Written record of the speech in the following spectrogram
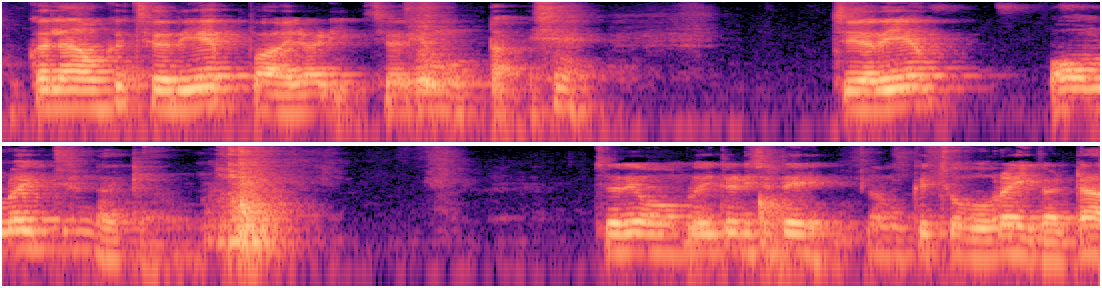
കുക്കല്ല നമുക്ക് ചെറിയ പരിപാടി ചെറിയ മുട്ട. ചെറിയ ഓംലേറ്റ് ഉണ്ടാക്കാം ചെറിയ ഓംലേറ്റ് അടിച്ചിട്ടേ നമുക്ക് ചോറായി കേട്ടാ.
